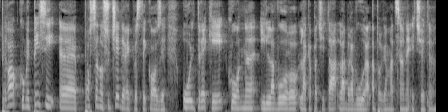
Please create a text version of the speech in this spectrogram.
però come pensi eh, possano succedere queste cose, oltre che con il lavoro, la capacità, la bravura, la programmazione, eccetera?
